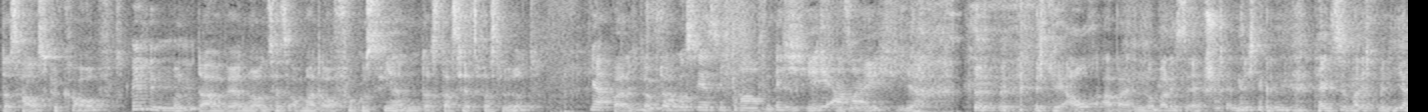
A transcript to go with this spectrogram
das Haus gekauft Mhm. und da werden wir uns jetzt auch mal darauf fokussieren, dass das jetzt was wird. Ja, Weil ich glaub, du fokussierst dich drauf. Ich, ich, gehe wieso arbeiten. ich? Ja. ich gehe auch arbeiten, nur weil ich selbstständig bin. Denkst du mal, ich bin hier,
